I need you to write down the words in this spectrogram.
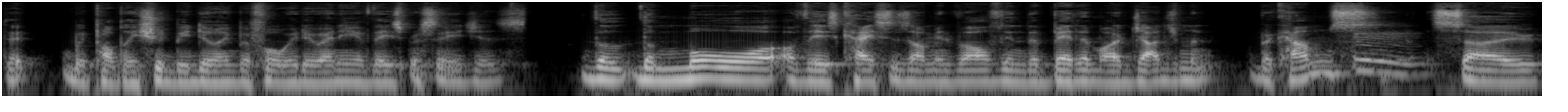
that we probably should be doing before we do any of these procedures. The the more of these cases I'm involved in, the better my judgment becomes. So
